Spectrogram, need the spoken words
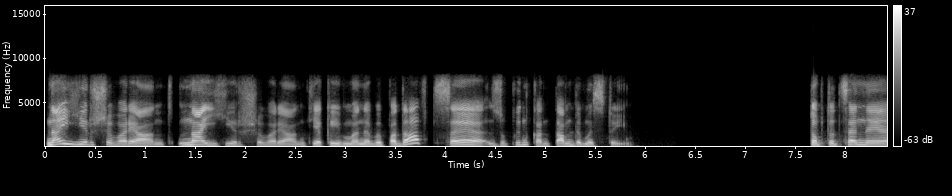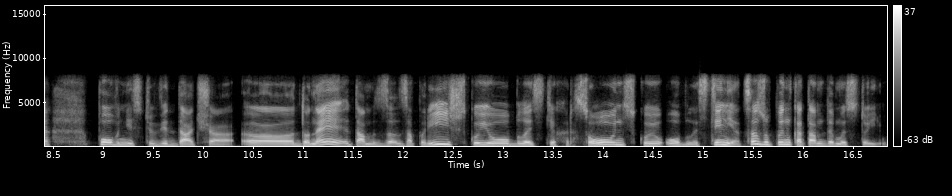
Найгірший варіант, найгірший варіант, який в мене випадав, це зупинка там, де ми стоїмо. Тобто це не повністю віддача е, Доне, там Запорізької області, Херсонської області. Ні, це зупинка там, де ми стоїмо,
